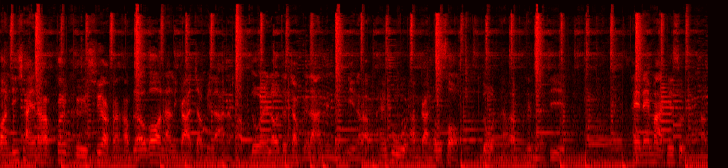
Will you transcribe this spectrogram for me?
ตอนที่ใช้นะครับก็คือเชือกนะครับ แล้วก็นาฬิกาจับเวลานะครับ โดยเราจะจับเวลา 1 นาทีนะครับ ให้ผู้ทำการทดสอบโดดนะครับ 1 นาที ให้ได้มากที่สุดนะครับ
